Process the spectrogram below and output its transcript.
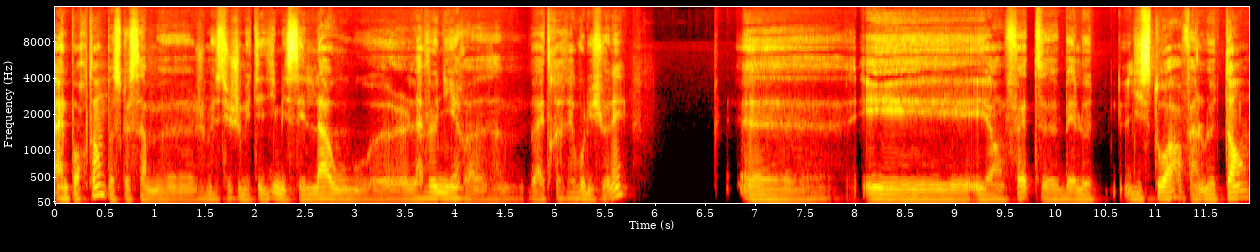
importantes parce que ça me, je m'étais dit, mais c'est là où l'avenir va être révolutionné. Et, en fait, ben, l'histoire, enfin le temps,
